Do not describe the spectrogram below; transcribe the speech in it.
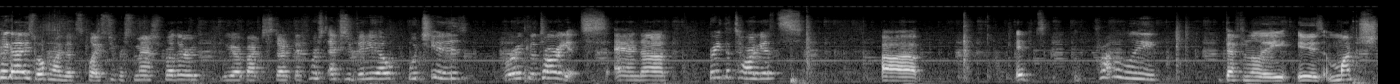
Hey guys, welcome back to Play Super Smash Brothers. We are about to start the first extra video, which is Break the Targets. And, uh, Break the Targets, uh, it probably, definitely is much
